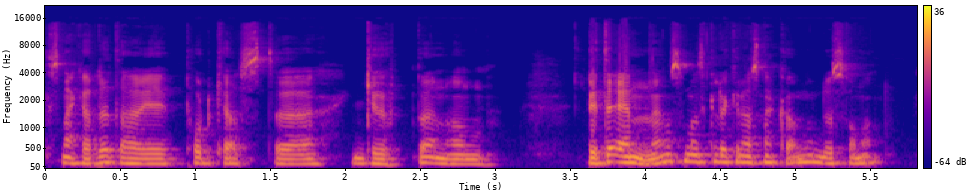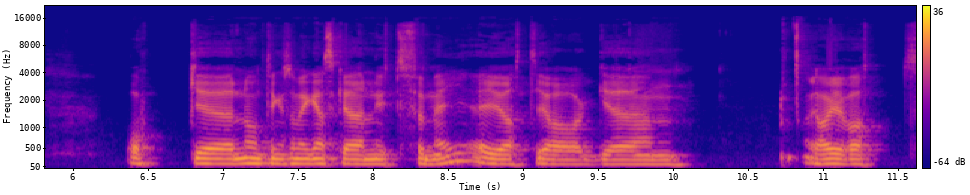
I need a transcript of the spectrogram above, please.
snackat lite här i podcastgruppen om lite ämnen som man skulle kunna snacka om under sommaren. Och eh, någonting som är ganska nytt för mig är ju att jag, eh, jag har ju varit,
